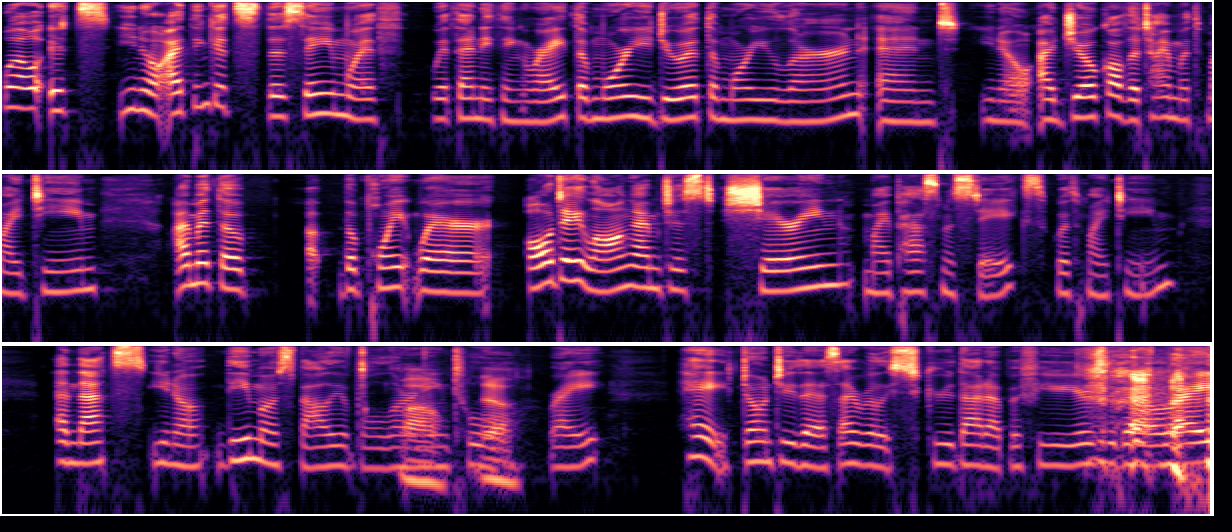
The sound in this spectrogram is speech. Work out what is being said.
Well, it's you know, I think it's the same with with anything, right? The more you do it, the more you learn and you know, I joke all the time with my team. I'm at the uh, the point where all day long I'm just sharing my past mistakes with my team and that's, you know, the most valuable learning Wow, tool, yeah. right? Hey, don't do this. I really screwed that up a few years ago, right?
